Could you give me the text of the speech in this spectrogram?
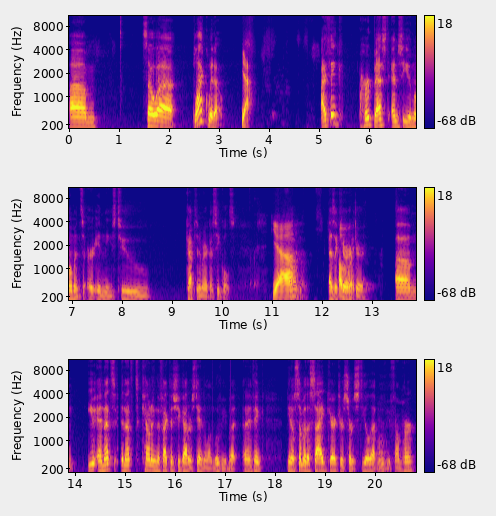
Um, so uh, Black Widow. Yeah. I think her best MCU moments are in these two Captain America sequels. Yeah, Um, as a character, um, and that's and that's counting the fact that she got her standalone movie. But and I think you know some of the side characters sort of steal that movie from her.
